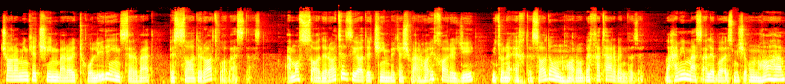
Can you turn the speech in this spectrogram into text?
چهارم که چین برای تولید این ثروت به صادرات وابسته است. اما صادرات زیاد چین به کشورهای خارجی می‌تونه اقتصاد اونها رو به خطر بندازه و همین مسئله باعث میشه اونها هم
